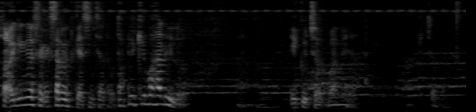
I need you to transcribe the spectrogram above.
Soalnya kita sering dikasih senjata tapi kita wali loh nah, ikut jawabannya. Jawabannya.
